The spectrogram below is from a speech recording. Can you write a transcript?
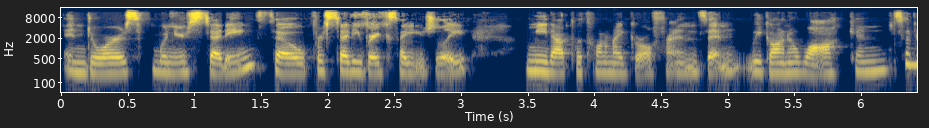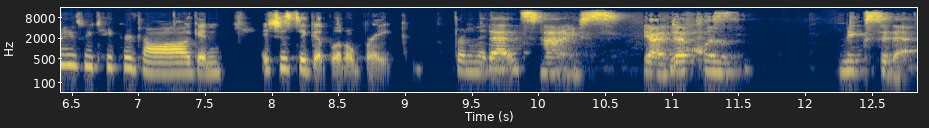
indoors when you're studying. So for study breaks, I usually meet up with one of my girlfriends and we go on a walk and sometimes we take our dog and it's just a good little break from the day. That's nice. Yeah, definitely yes. mix it up.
